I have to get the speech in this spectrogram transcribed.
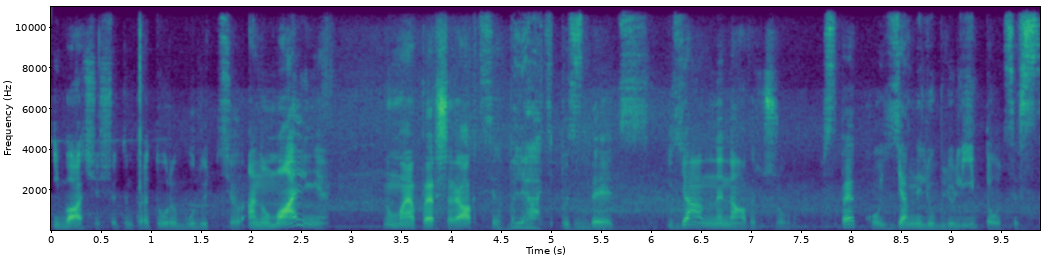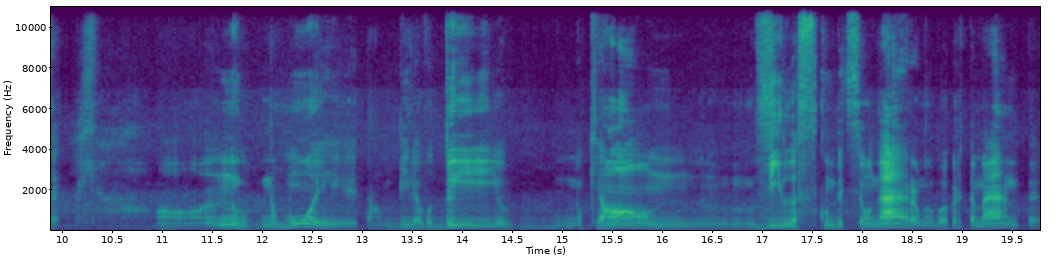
і бачу, що температури будуть аномальні, ну, моя перша реакція блядь, пиздець. Я ненавиджу спеку, я не люблю літо, оце все. А, ну, на морі, там, біля води, океан, вілла з кондиціонером або апартаменти.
